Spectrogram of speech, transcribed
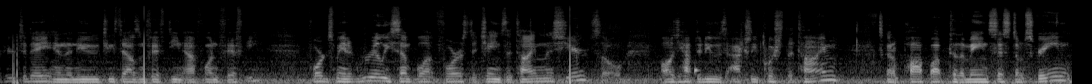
We're here today in the new 2015 F-150. Ford's made it really simple up for us to change the time this year. So all you have to do is actually push the time. It's going to pop up to the main system screen.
